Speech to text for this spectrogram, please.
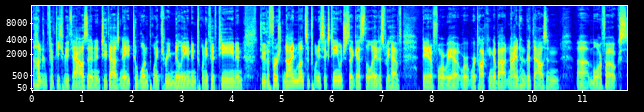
153,000 in 2008 to 1.3 million in 2015, and through the first nine months of 2016, which is I guess the latest we have data for, we uh, we're, we're, talking about 900,000 uh, more folks.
